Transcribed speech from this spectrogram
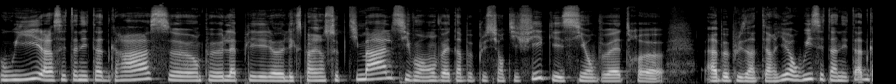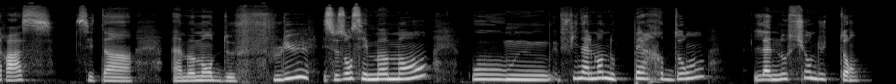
Oui, alors c'est un état de grâce, euh, on peut l'appeler euh, l'expérience optimale si on veut être un peu plus scientifique et si on veut être euh, un peu plus intérieur. Oui, c'est un état de grâce. C'est un, un moment de flux. Ce sont ces moments où hum, finalement nous perdons la notion du temps.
